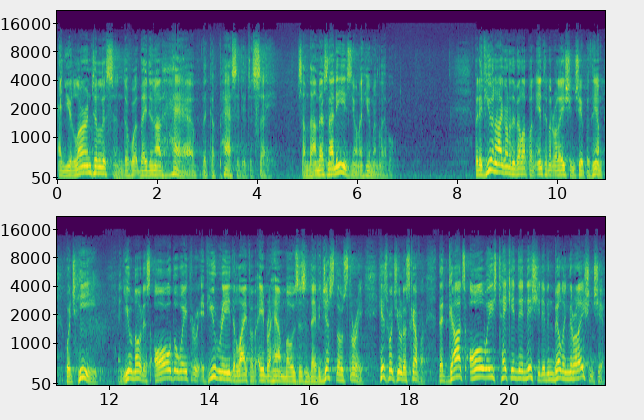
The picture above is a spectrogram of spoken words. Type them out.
and you learn to listen to what they do not have the capacity to say. Sometimes that's not easy on a human level. But if you and I are going to develop an intimate relationship with Him, which He, and you'll notice all the way through, if you read the life of Abraham, Moses, and David, just those three, here's what you'll discover that God's always taking the initiative in building the relationship.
